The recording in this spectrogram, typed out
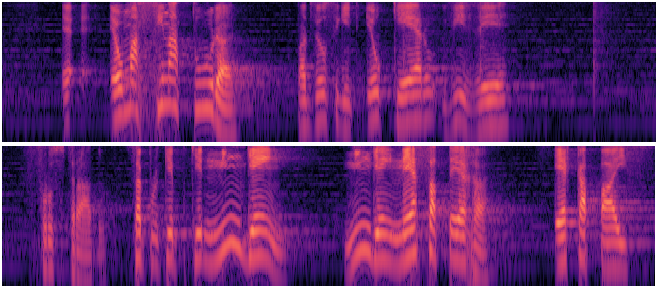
é, é uma assinatura para dizer o seguinte: eu quero viver frustrado. Sabe por quê? Porque ninguém Ninguém nessa terra é capaz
